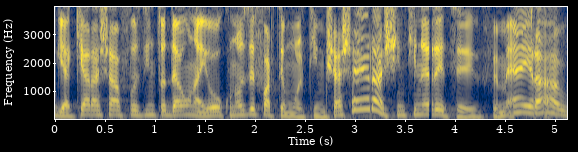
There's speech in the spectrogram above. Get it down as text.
ea chiar așa a fost dintotdeauna. Eu o cunosc de foarte mult timp și așa era și în tinerețe. Femeia era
